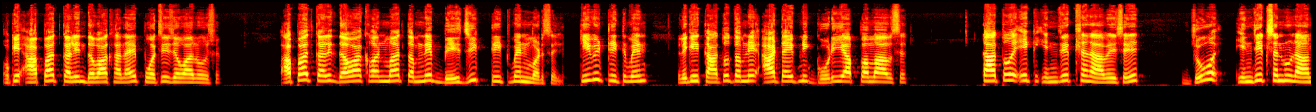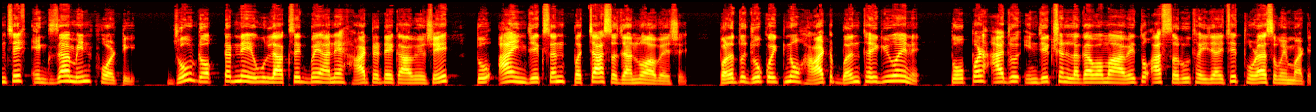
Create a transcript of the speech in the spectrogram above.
ઓકે, આપાતકાલીન દવાખાનાએ પહોંચી જવાનું છે. આપાતકાલીન દવાખાનામાં તમને બેઝિક ટ્રીટમેન્ટ મળશે. કેવી ટ્રીટમેન્ટ? એટલે કે કાં તો તમને આ ટાઈપની ગોળી આપવામાં આવશે. કાં તો એક ઇન્જેક્શન આવે છે. જો ઇન્જેક્શનનું નામ છે એક્ઝામિન ફોર્ટી. જો ડૉક્ટરને એવું લાગશે કે ભાઈ આને હાર્ટ એટેક આવ્યો છે, તો આ ઇન્જેક્શન પચાસ હજારનું આવે છે. પરંતુ જો કોઈકનું હાર્ટ બંધ થઈ ગયું હોય ને, તો પણ આ જો ઇન્જેક્શન લગાવવામાં આવે તો આ શરૂ થઈ જાય છે થોડા સમય માટે.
